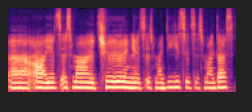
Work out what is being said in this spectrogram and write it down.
äh, ah, jetzt erstmal chillen, jetzt erstmal dies, jetzt erstmal das.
